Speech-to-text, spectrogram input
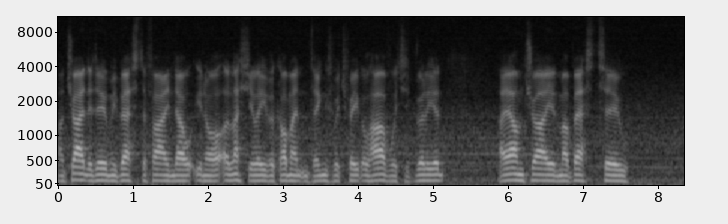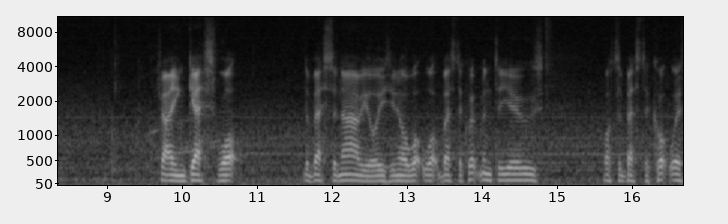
I'm trying to do my best to find out, you know, unless you leave a comment and things, which people have, which is brilliant. I am trying my best to try and guess what the best scenario is, you know, what, what best equipment to use, what's the best to cut with.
